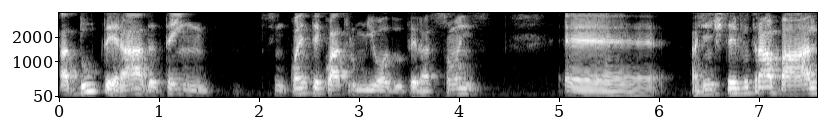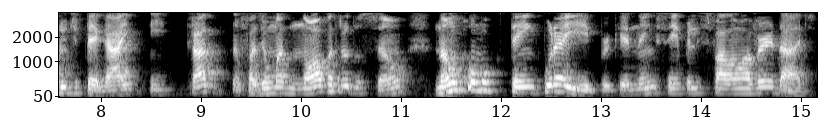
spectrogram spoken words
adulterada, tem 54 mil adulterações, é, a gente teve o trabalho de pegar e, e fazer uma nova tradução, não como tem por aí, porque nem sempre eles falam a verdade.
